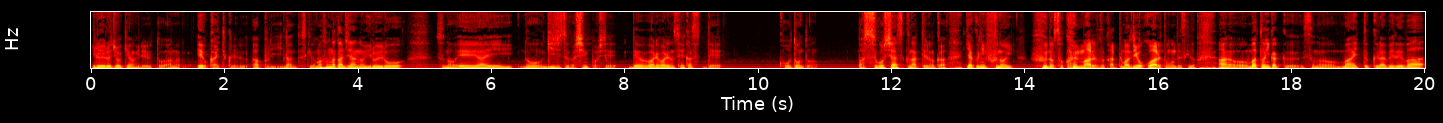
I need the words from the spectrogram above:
いろいろ条件を入れるとあの絵を描いてくれるアプリなんですけど、まあ、そんな感じであのいろいろその AI の技術が進歩してで我々の生活ってこうどんどんまあ、過ごしやすくなっているのか、逆に負の、負の側面もあるのかって、まあ、両方あると思うんですけど、あの、まあ、とにかく、その、前と比べれば、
